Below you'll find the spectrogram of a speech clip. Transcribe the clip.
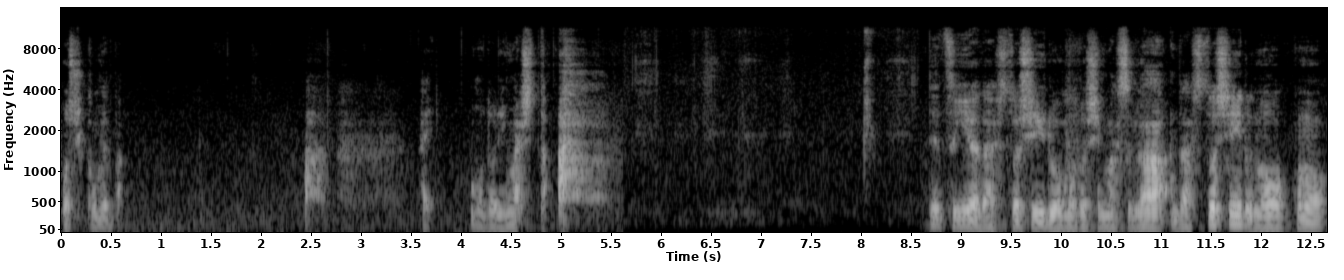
押し込めば。はい戻りました。で次はダストシールを戻しますがダストシールのこの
